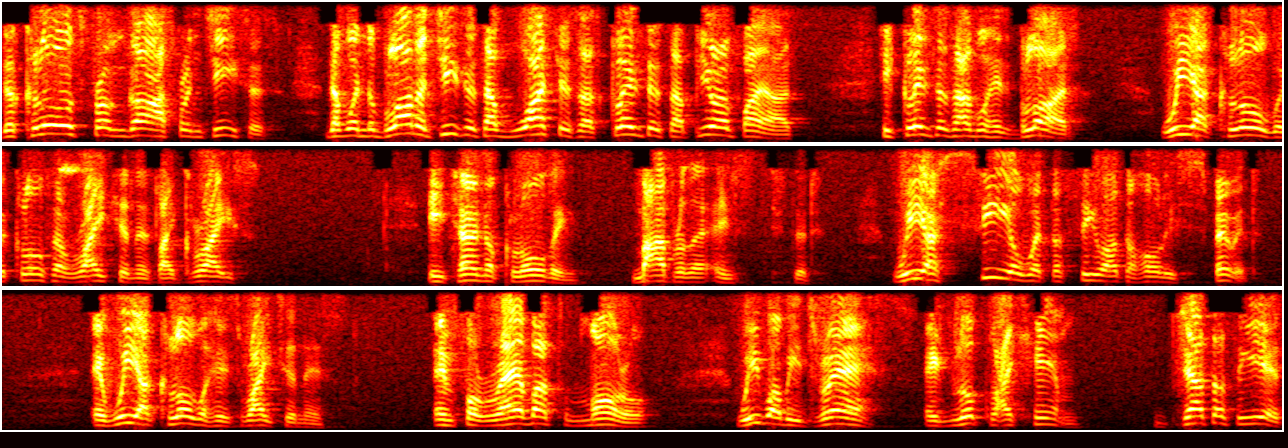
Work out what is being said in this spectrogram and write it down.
The clothes from God, from Jesus. That when the blood of Jesus have washes us, cleanses us, purifies us, he cleanses us with his blood. We are clothed with clothes of righteousness like Christ. Eternal clothing, my brother and sister. We are sealed with the seal of the Holy Spirit. And we are clothed with his righteousness. And forever tomorrow, we will be dressed and look like him, just as he is,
